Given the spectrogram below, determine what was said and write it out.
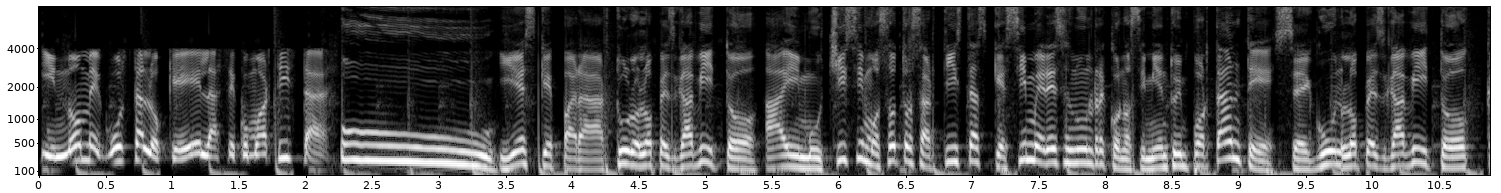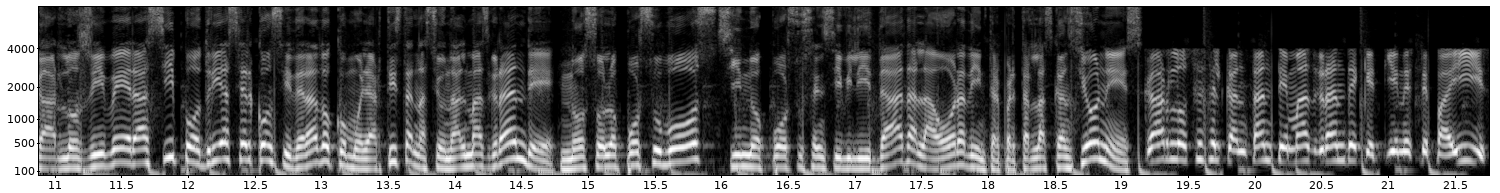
y no me gusta lo que él hace como artista. Uh. Y es que para Arturo López Gavito hay muchísimos otros artistas que sí merecen un reconocimiento importante. Según López Gavito, Carlos Rivera sí podría ser considerado como el artista nacional más grande, no solo por su voz, sino por su sensibilidad a la hora de interpretar las canciones. Carlos es el cantante más grande que tiene este país.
